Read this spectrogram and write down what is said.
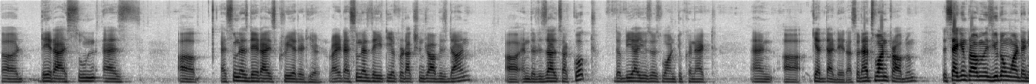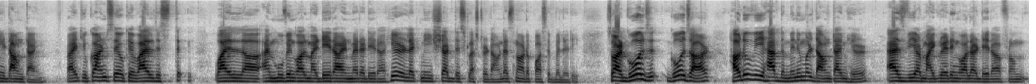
uh, data as soon as, uh, as soon as data is created here, right? As soon as the ETL production job is done uh, and the results are cooked, the BI users want to connect and uh, get that data. So that's one problem. The second problem is you don't want any downtime, right? You can't say, okay, while this while uh, I'm moving all my data and metadata here, let me shut this cluster down. That's not a possibility. So our goals, goals are, how do we have the minimal downtime here as we are migrating all our data from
